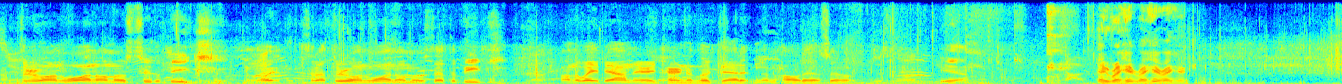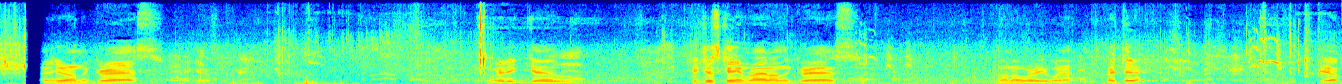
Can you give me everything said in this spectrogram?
I threw on one almost to the beach. I said I threw on one almost at the beach. On the way down there, he turned and looked at it and then hauled ass out. Just one. Yeah. Hey, right here, right here, right here. Right here on the grass. Where'd he go? Where'd he go? He just came right on the grass. I don't know where he went. Right there. Yep.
